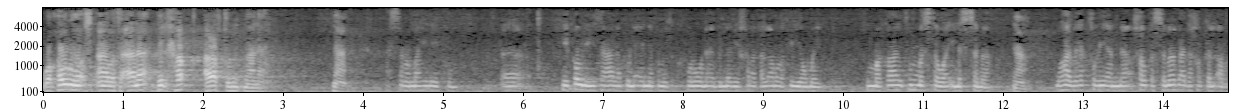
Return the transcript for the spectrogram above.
وقوله سبحانه وتعالى بالحق عرفتم معناه. نعم. أحسن الله إليكم. آه، في قوله تعالى قل أئنكم تكفرون بالذي خلق الأرض في يومين. ثم قال ثم استوى إلى السماء. نعم. وهذا يقتضي أن خلق السماء بعد خلق الأرض.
